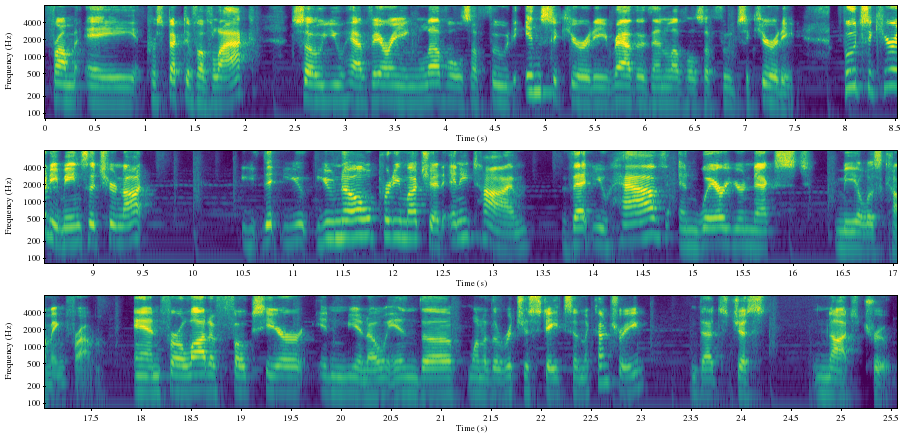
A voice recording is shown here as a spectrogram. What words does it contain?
from a perspective of lack so you have varying levels of food insecurity rather than levels of food security. Food security means that you're not that you you know pretty much at any time that you have and where your next meal is coming from. And for a lot of folks here in, you know, in the one of the richest states in the country, that's just not true.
